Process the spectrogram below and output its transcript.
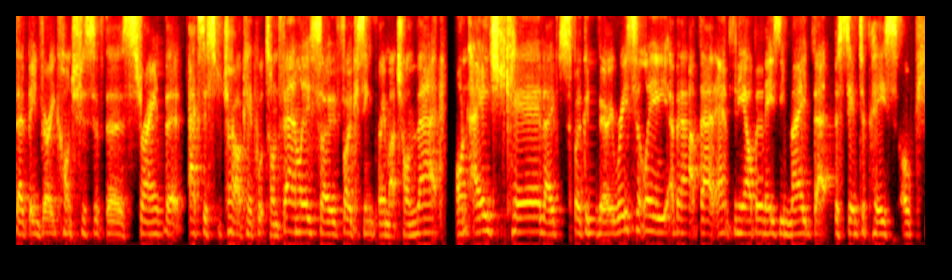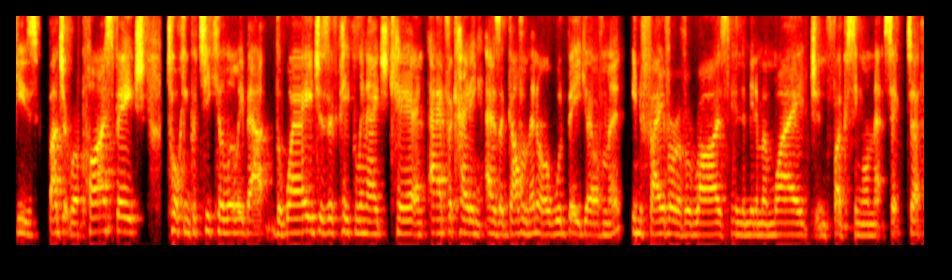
They've been very conscious of the strain that access to childcare puts on families, so focusing very much on that. On aged care, they've spoken very recently about that. Anthony Albanese made that the centrepiece of his budget reply speech, talking particularly about the wages of people in aged care and advocating as a government or a would be government in favour of a rise in the minimum wage and focusing on that sector.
